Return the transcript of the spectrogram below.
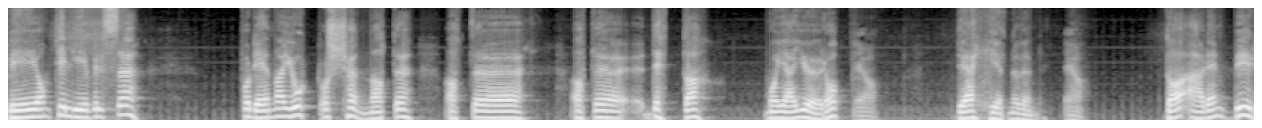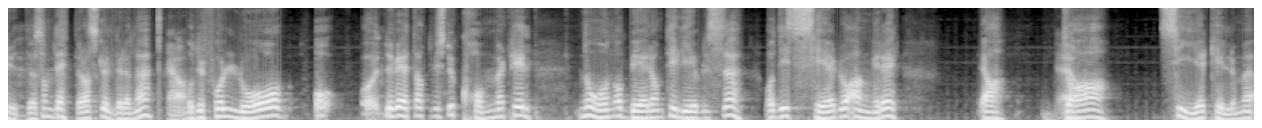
be om tilgivelse for det en har gjort, og skjønne at, det- at, eh, at eh, dette må jeg gjøre opp, Ja. det er helt nødvendig. Ja. Da er det en byrde som detter av skuldrene, Ja. og du får lov og, og Du vet at hvis du kommer til noen og ber om tilgivelse, og de ser du angrer, ja, da sier til og med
